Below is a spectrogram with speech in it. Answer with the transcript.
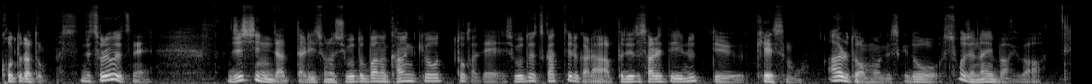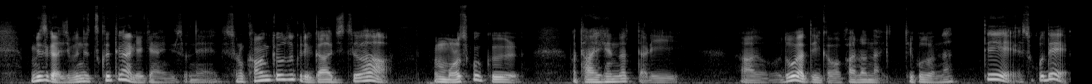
ことだと思います。でそれをですね自身だったりその仕事場の環境とかで仕事で使ってるからアップデートされているっていうケースもあるとは思うんですけどそうじゃない場合は自ら自分で作っていかなきゃいけないんですよね。その環境づくりが実はものすごく大変だったりあのどうやっていいかわからないっていうことになってそこで、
